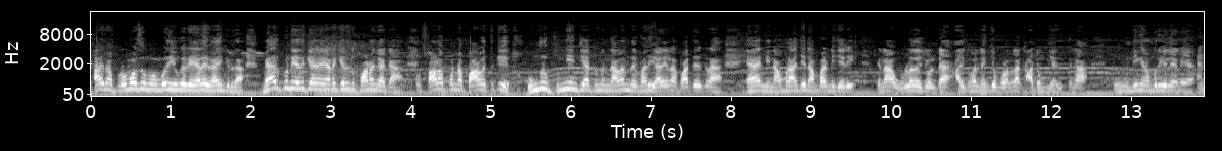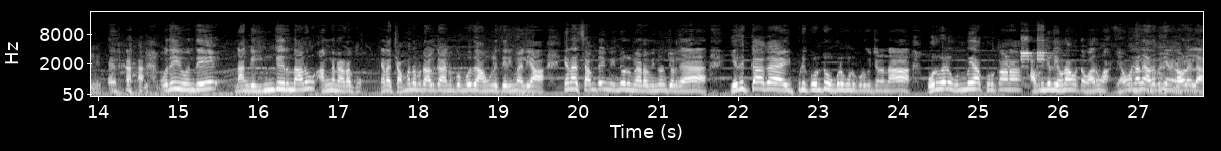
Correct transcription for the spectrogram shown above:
அது நான் ப்ரொமோஷன் போகும்போது இவங்க கையால வாங்கிக்கிறதா? மேற்கொண்டு எதுக்கு எனக்கு எதுக்கு பணம் கேட்க? ஃபாலோ பண்ண பாவத்துக்கு உங்களுக்கு புண்ணியம் சேட்டும் இருந்தாலும் இந்த மாதிரி வேலையெல்லாம் பார்த்துருக்கிறேன். ஏன் நீ நம்மளாச்சு நம்பாட்டி சரி. ஏன்னா உள்ளதை சொல்லிட்டேன். அதுக்கு மேலே நெஞ்ச போலலாம் காட்ட முடியாது. ஏன்னா உங்க நீங்கள் நம்புறீங்களே என்னைய. உதவி வந்து நாங்க இங்க இருந்தாலும் அங்க நடக்கும். ஏன்னா சம்மந்தப்பட்ட ஆளுக்கு அனுப்பும்போது அவங்களுக்கு தெரியுமா இல்லையா? ஏன்னா சம்டைம் இன்னொரு மேடம் இன்னொன்று சொல்லுதேன் எதுக்காக இப்படி கொண்டு உங்களுக்கு கொண்டு கொடுக்க சொன்னா ஒருவேளை உண்மையா கொடுக்கானா? அப்படின்னு சொல்லி எவனா ஒருத்தன் வருவான். எவனாலும் அதை பத்தி எனக்கு கவலை இல்லை.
